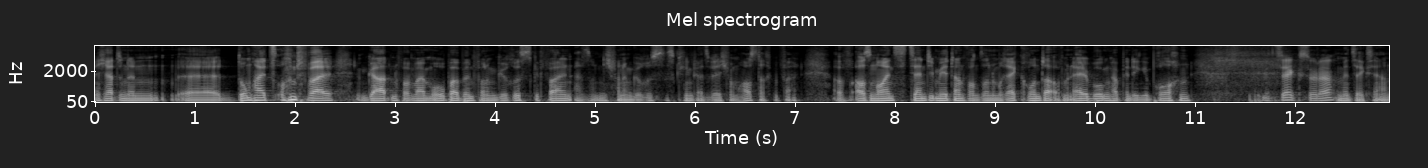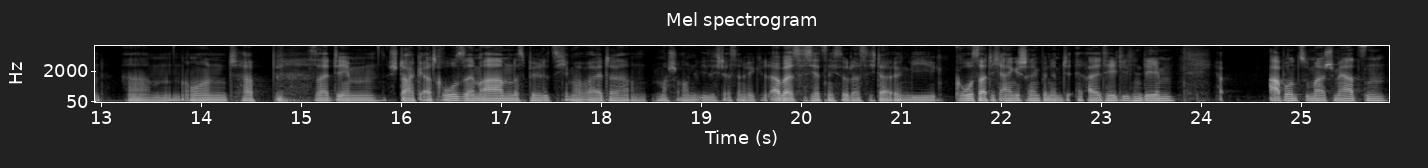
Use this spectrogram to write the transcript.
ich hatte einen äh, Dummheitsunfall im Garten von meinem Opa, bin von einem Gerüst gefallen. Also nicht von einem Gerüst, das klingt, als wäre ich vom Hausdach gefallen. Auf, aus 90 Zentimetern von so einem Reck runter auf den Ellbogen, habe mir den gebrochen Mit sechs, oder? mit sechs Jahren. Ähm, und habe seitdem starke Arthrose im Arm. Das bildet sich immer weiter und mal schauen, wie sich das entwickelt. Aber es ist jetzt nicht so, dass ich da irgendwie großartig eingeschränkt bin im alltäglichen Leben. Ich habe ab und zu mal Schmerzen,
